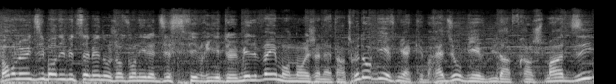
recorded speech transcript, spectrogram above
Bon lundi, bon début de semaine. Aujourd'hui, on est le 10 février 2020. Mon nom est Jonathan Trudeau. Bienvenue à Cube Radio. Bienvenue dans Franchement dit.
